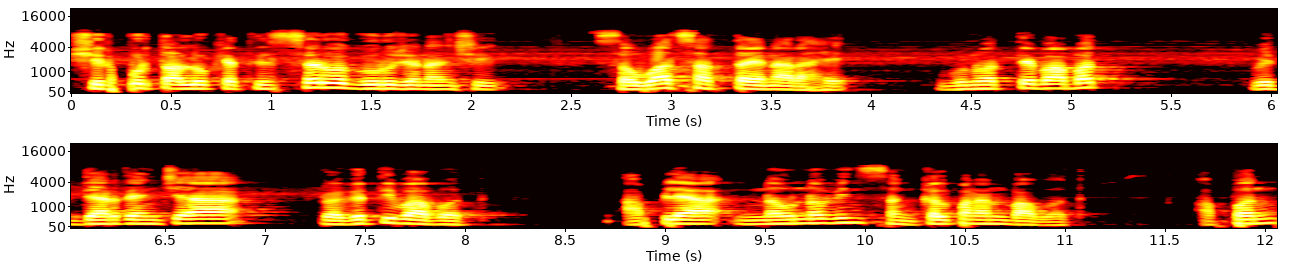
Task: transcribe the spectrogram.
शिरपूर तालुक्यातील सर्व गुरुजनांशी संवाद साधता येणार आहे. गुणवत्तेबाबत विद्यार्थ्यांच्या प्रगतीबाबत आपल्या नवनवीन संकल्पनांबाबत आपण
